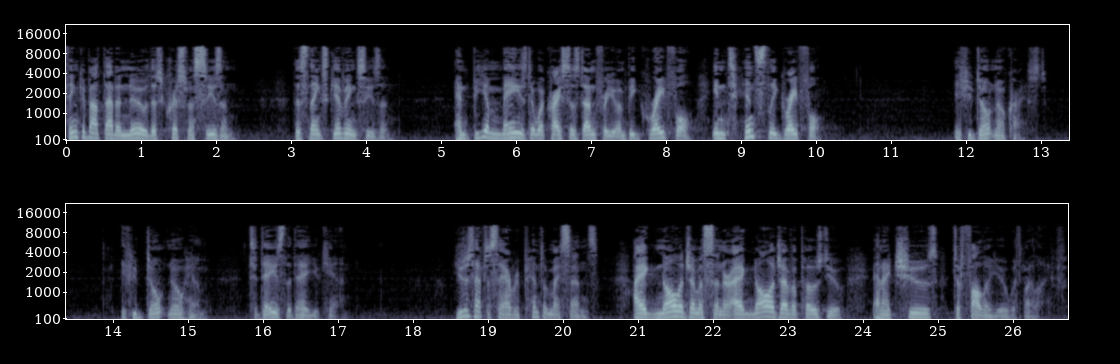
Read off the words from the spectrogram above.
Think about that anew this Christmas season, this Thanksgiving season, and be amazed at what Christ has done for you and be grateful, intensely grateful. If you don't know Christ, if you don't know Him, today's the day you can. You just have to say, I repent of my sins. I acknowledge I'm a sinner. I acknowledge I've opposed you, and I choose to follow you with my life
